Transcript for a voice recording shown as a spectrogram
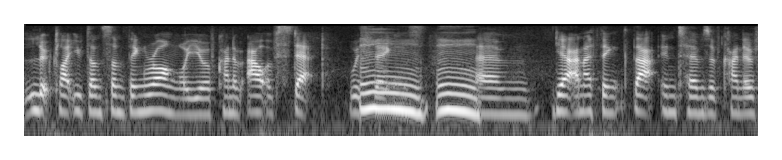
look like you've done something wrong, or you're kind of out of step with Mm, things. mm. Um, yeah, and I think that in terms of kind of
